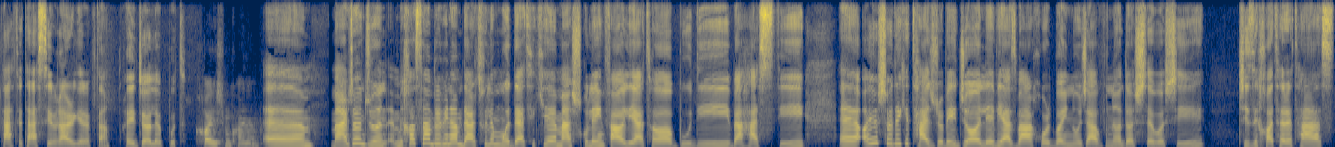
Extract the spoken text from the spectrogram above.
تحت تاثیر قرار گرفتم. خیلی جالب بود. خواهش می‌کنم. مرجان جون می‌خواستم ببینم در طول مدتی که مشغول این فعالیت ها بودی و هستی آیا شده که تجربه جالبی از برخورد با این نوجوانا داشته باشی؟ چیزی خاطرت هست؟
